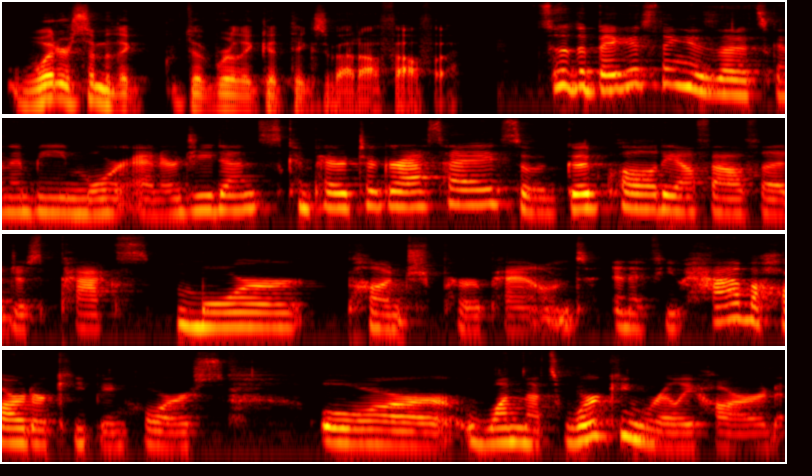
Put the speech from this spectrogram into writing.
what are some of the the really good things about alfalfa? So the biggest thing is that it's going to be more energy dense compared to grass hay. So a good quality alfalfa just packs more punch per pound. And if you have a harder keeping horse or one that's working really hard,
